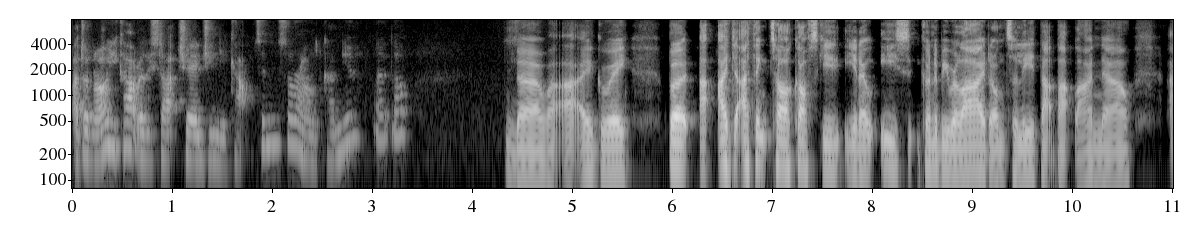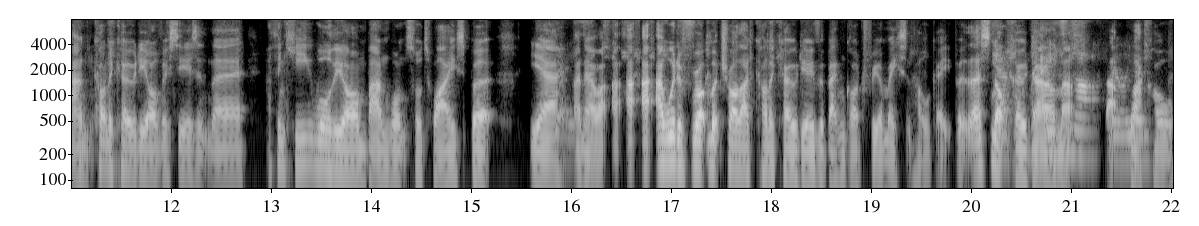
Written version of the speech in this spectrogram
I don't know. You can't really start changing your captains around, can you? Like that? No, I, I agree. But I, I, I think Tarkowski, you know, he's going to be relied on to lead that back line now. And. Conor Coady obviously isn't there. I think he wore the armband once or twice, but yeah, I know. I, I, I would have much rather had Conor Coady over Ben Godfrey or Mason Holgate, but let's not Yeah, go down that, and a half that black hole.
